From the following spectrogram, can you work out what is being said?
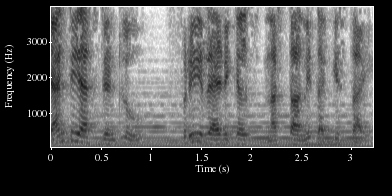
యాంటీ ఆక్సిడెంట్లు ఫ్రీ రాడికల్స్ నష్టాన్ని తగ్గిస్తాయి.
